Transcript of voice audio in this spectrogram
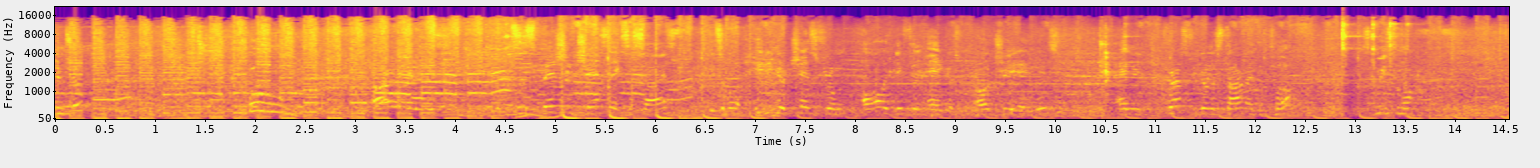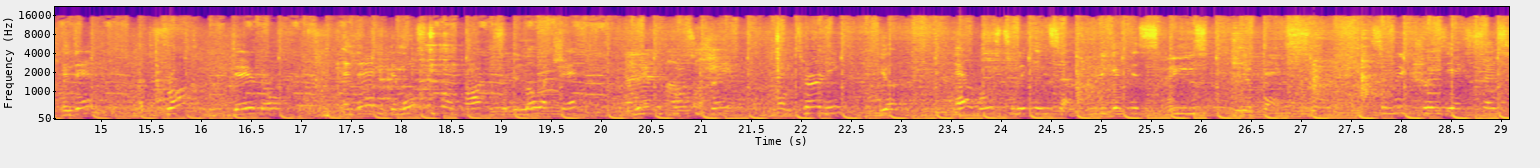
Boom! Alright, this is a special chest exercise. It's about hitting your chest from all different angles, from all three angles. And you, first you're gonna start at the top, squeeze more, and then at the front, there you go. And then the most important part is the lower chest. You have to concentrate on turning your elbows to the inside. You really get this squeeze in your pecs. It's a really crazy exercise.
